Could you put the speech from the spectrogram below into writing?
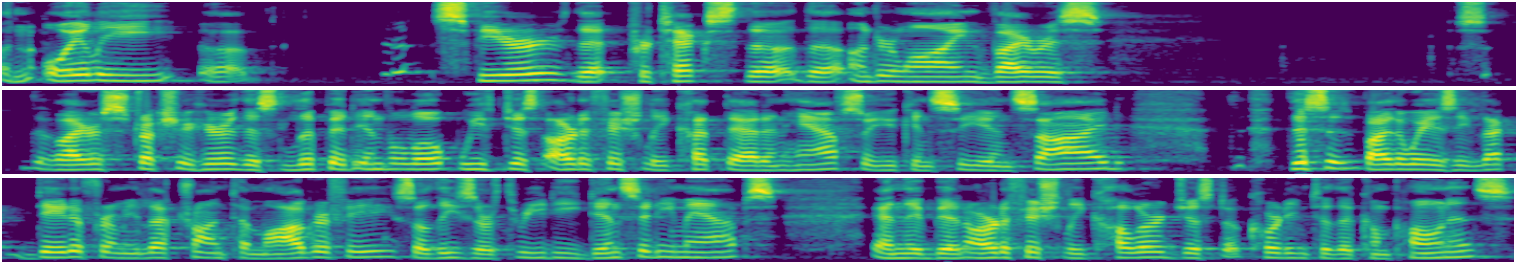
an oily uh, sphere that protects the, the underlying virus the virus structure here, this lipid envelope, we've just artificially cut that in half so you can see inside. This is, by the way, is data from electron tomography. So these are 3D density maps, and they've been artificially colored just according to the components.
